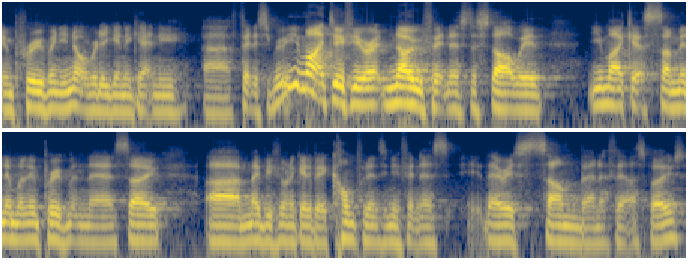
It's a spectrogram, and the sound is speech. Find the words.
improvement. You're not really going to get any uh, fitness improvement. You might do if you're at no fitness to start with, you might get some minimal improvement there. So uh, maybe if you want to get a bit of confidence in your fitness, there is some benefit, I suppose.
